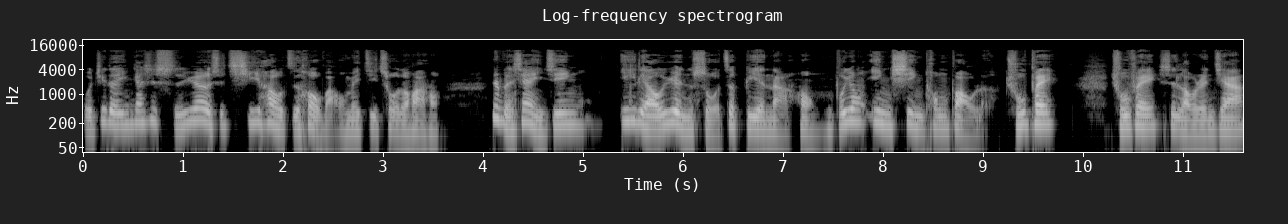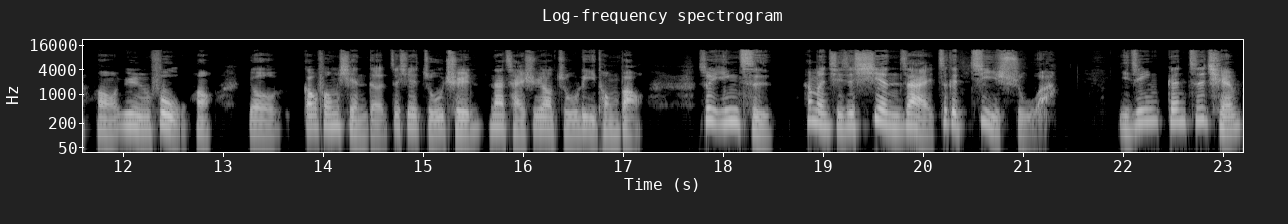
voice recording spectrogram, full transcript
我记得应该是十月二十七号之后吧，我没记错的话，哈，日本现在已经。医疗院所这边呐、啊，吼，不用硬性通报了，除非，除非是老人家，哦，孕妇，哦，有高风险的这些族群，那才需要逐例通报。所以因此他们其实现在这个技术啊，已经跟之前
